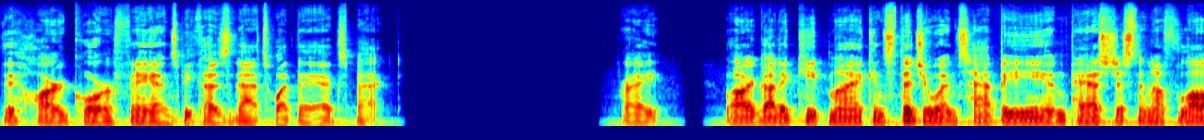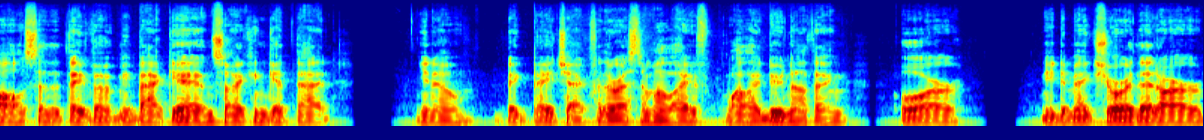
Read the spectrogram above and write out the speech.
the hardcore fans because that's what they expect. Right? Well, I got to keep my constituents happy and pass just enough laws so that they vote me back in so I can get that, you know, big paycheck for the rest of my life while I do nothing. Or need to make sure that our,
